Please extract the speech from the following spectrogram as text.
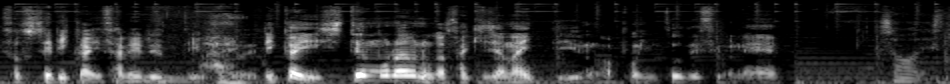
そして理解されるっていうことで、はい、理解してもらうのが先じゃないっていうのがポイントですよね。そうですね。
